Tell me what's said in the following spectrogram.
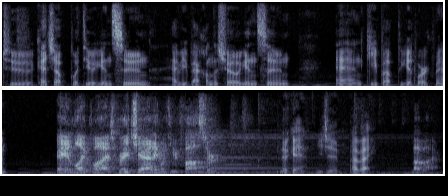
to catch up with you again soon, have you back on the show again soon, and keep up the good work, man. Hey, likewise. Great chatting with you, Foster. Okay, you too. Bye bye. Bye bye.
